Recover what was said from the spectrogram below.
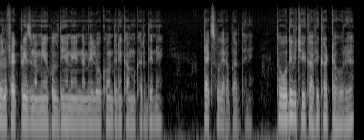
ਮਤਲਬ ਫੈਕਟਰੀਜ਼ ਨਵੀਆਂ ਖੁੱਲਦੀਆਂ ਨੇ, ਨਵੇਂ ਲੋਕ ਆਉਂਦੇ ਨੇ, ਕੰਮ ਕਰਦੇ ਨੇ ਟੈਕਸ ਵਗੈਰਾ ਭਰਦੇ ਨੇ। ਤਾਂ ਉਹਦੇ ਵਿੱਚ ਵੀ ਕਾਫੀ ਘਾਟਾ ਹੋ ਰਿਹਾ।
